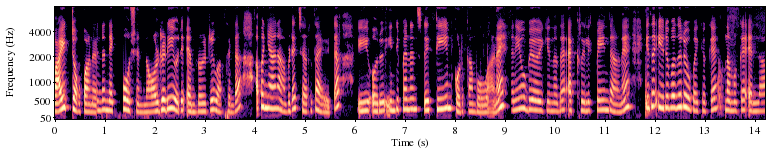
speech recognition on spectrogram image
വൈറ്റ് ടോപ്പാണ് എന്റെ നെക്ക് പോർഷനിൽ ഓൾറെഡി ഒരു എംബ്രോയിഡറി വർക്ക് ഉണ്ട്. അപ്പം ഞാൻ അവിടെ ചെറുതായിട്ട് ഈ ഒരു ഇൻഡിപെൻഡൻസ് ഡേ തീം കൊടുക്കാൻ പോവുകയാണേ. ഞാൻ ഉപയോഗിക്കുന്നത് അക്രിലിക് പെയിന്റ് ആണ്. ഇത് ഇരുപത് രൂപയ്ക്കൊക്കെ നമുക്ക് എല്ലാ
